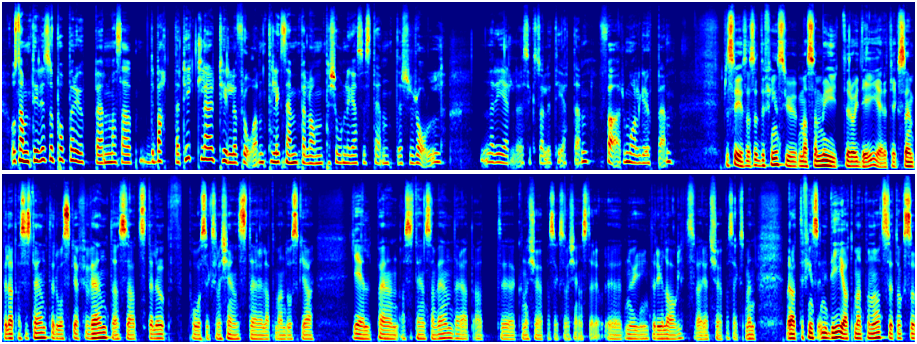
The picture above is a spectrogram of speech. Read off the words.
Och samtidigt så poppar det upp en massa debattartiklar till och från. Till exempel om personliga assistenters roll när det gäller sexualiteten för målgruppen. Precis, alltså det finns ju massa myter och idéer. Till exempel att assistenter då ska förväntas att ställa upp på sexuella tjänster eller att man då ska hjälpa en assistensanvändare att, att Eh, kunna köpa sexuella tjänster. Eh, nu är ju inte det lagligt i Sverige att köpa sex men, men att det finns en idé att man på något sätt också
